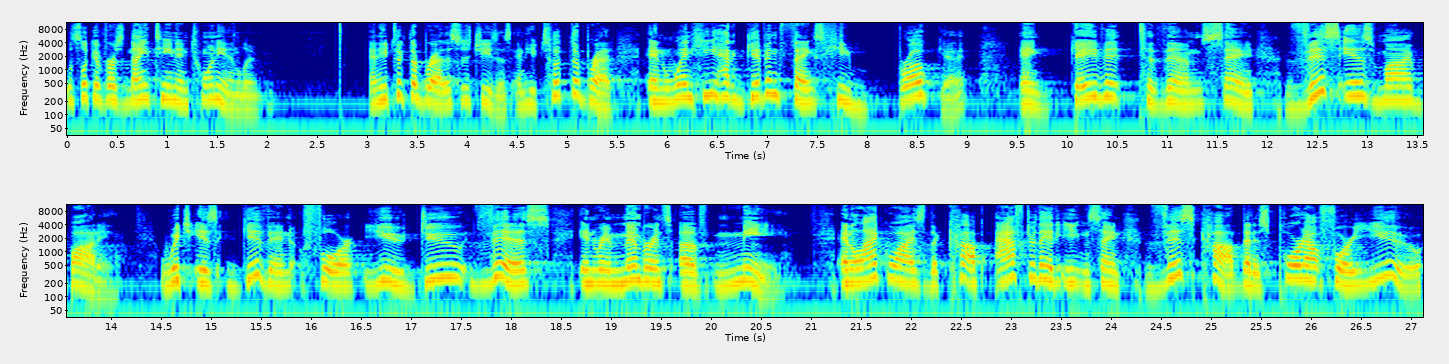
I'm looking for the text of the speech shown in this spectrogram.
Let's look at verse 19 and 20 in Luke. And he took the bread, this is Jesus, and he took the bread, and when he had given thanks, he broke it and gave it to them, saying, This is my body, which is given for you. Do this in remembrance of me. And likewise, the cup, after they had eaten, saying, This cup that is poured out for you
